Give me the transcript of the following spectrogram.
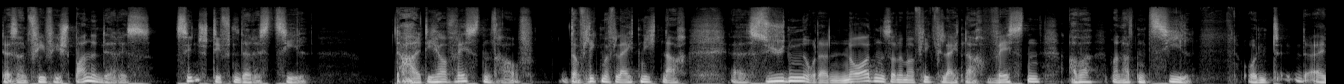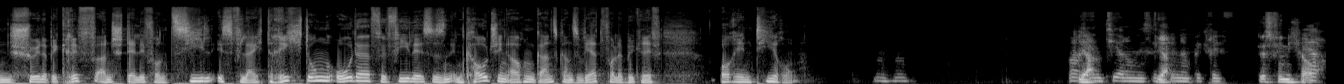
das ist ein viel, viel spannenderes, sinnstiftenderes Ziel. Da halte ich auf Westen drauf. Dann fliegt man vielleicht nicht nach äh, Süden oder Norden, sondern man fliegt vielleicht nach Westen, aber man hat ein Ziel. Und ein schöner Begriff anstelle von Ziel ist vielleicht Richtung oder für viele ist es im Coaching auch ein ganz, ganz wertvoller Begriff Orientierung. Mhm. Orientierung ja. ist ein ja. schöner Begriff. Das finde ich auch. Ja.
